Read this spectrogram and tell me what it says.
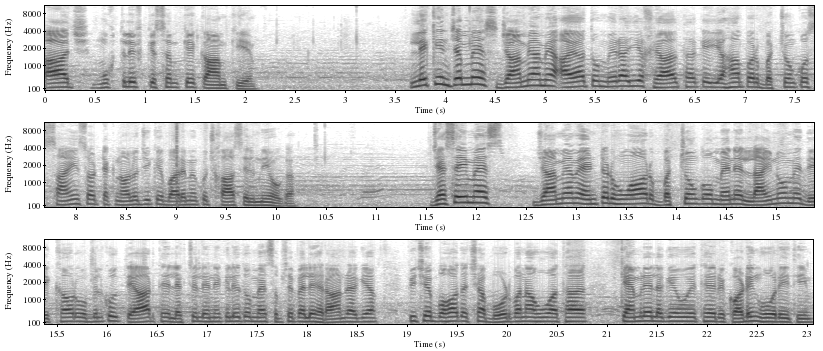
आज मुख्तलिफ़ किस्म के काम किए। लेकिन जब मैं इस जामिया में आया तो मेरा ये ख्याल था कि यहाँ पर बच्चों को साइंस और टेक्नोलॉजी के बारे में कुछ ख़ास इल्म नहीं होगा। जैसे ही मैं इस जामिया में एंटर हुआ और बच्चों को मैंने लाइनों में देखा और वो बिल्कुल तैयार थे लेक्चर लेने के लिए तो मैं सबसे पहले हैरान रह गया। पीछे बहुत अच्छा बोर्ड बना हुआ था, कैमरे लगे हुए थे रिकॉर्डिंग हो रही थी।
